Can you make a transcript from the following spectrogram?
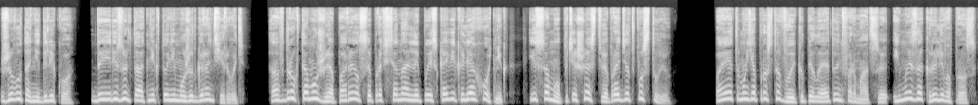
живут они далеко, да и результат никто не может гарантировать. А вдруг там уже порылся профессиональный поисковик или охотник, и само путешествие пройдет впустую? Поэтому я просто выкупила эту информацию, и мы закрыли вопрос.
